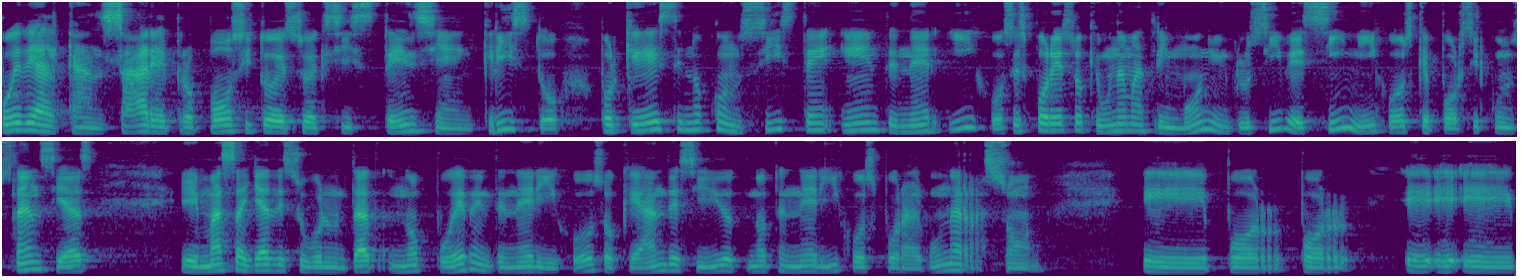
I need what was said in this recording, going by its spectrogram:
puede alcanzar el propósito de su existencia en Cristo, porque este no consiste en tener hijos. Es por eso que un matrimonio, inclusive sin hijos, que por circunstancias eh, más allá de su voluntad no pueden tener hijos o que han decidido no tener hijos por alguna razón, eh, por, por eh, eh, eh,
